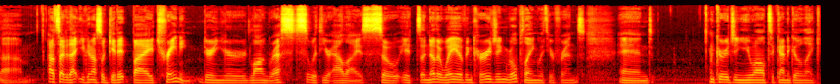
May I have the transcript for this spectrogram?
Um, outside of that, you can also get it by training during your long rests with your allies. So it's another way of encouraging role playing with your friends and encouraging you all to kind of go like,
